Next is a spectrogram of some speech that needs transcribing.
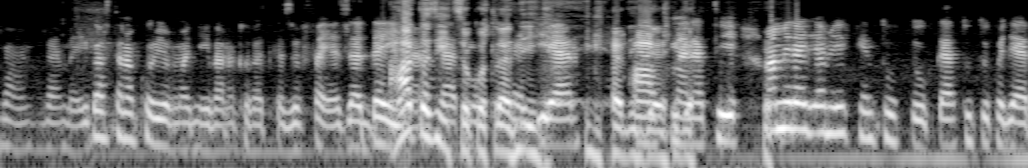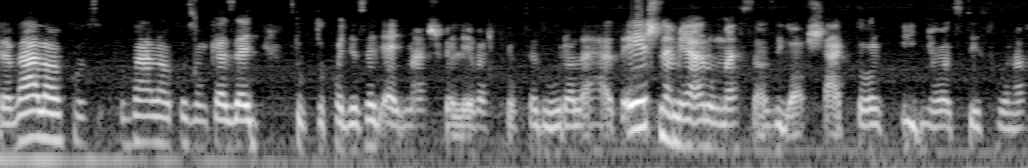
van, reméljük. Aztán akkor jön majd nyilván a következő fejezet. De igen, hát ez így szokott lenni. Egy ilyen igen, átmeneti, igen, igen. amire egyébként tudtuk, tehát tudtuk, hogy erre vállalkoz, vállalkozunk, ez egy, tudtuk, hogy ez egy egy-másfél éves procedúra lehet. És nem járunk messze az igazságtól, így 8-10 hónap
